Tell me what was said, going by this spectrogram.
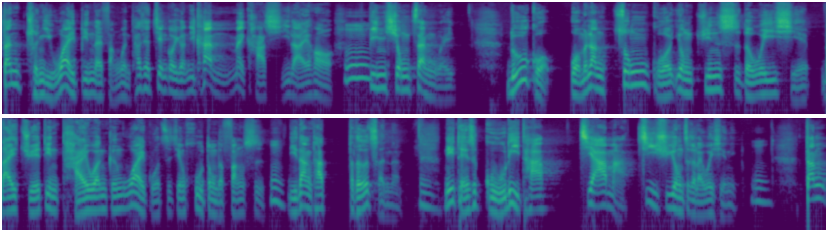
单纯以外宾来访问，他现在建构一个，你看麦卡锡来哈，嗯，兵凶战危，如果。我们让中国用军事的威胁来决定台湾跟外国之间互动的方式，嗯，你让他得逞了，嗯，你等于是鼓励他加码继续用这个来威胁你，嗯，当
